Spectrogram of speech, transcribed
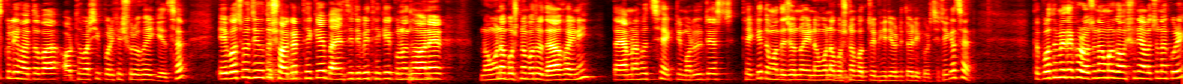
স্কুলে হয়তো বা অর্ধবার্ষিক পরীক্ষা শুরু হয়ে গিয়েছে। এবছর যেহেতু সরকার থেকে বা এনসিটিভি থেকে কোনো ধরনের নমুনা প্রশ্নপত্র দেওয়া হয়নি তাই আমরা হচ্ছে একটি মডেল টেস্ট থেকে তোমাদের জন্য এই নমুনা প্রশ্নপত্রের ভিডিওটি তৈরি করছি, ঠিক আছে? তো প্রথমে দেখো, রচনামূলক অংশ নিয়ে আলোচনা করি।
